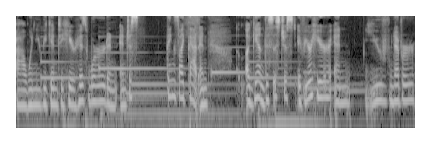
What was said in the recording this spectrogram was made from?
uh, when you begin to hear His word and and just things like that. And again, this is just if you're here and you've never,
